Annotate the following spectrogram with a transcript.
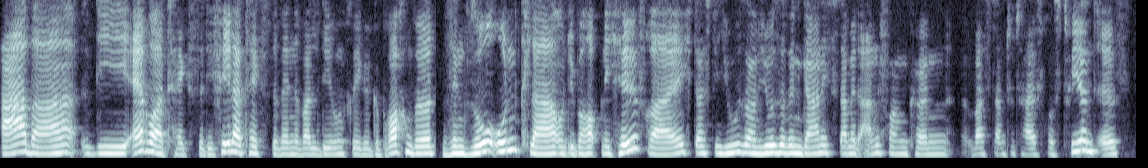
Aber die Error-Texte, die Fehlertexte, wenn eine Validierungsregel gebrochen wird, sind so unklar und überhaupt nicht hilfreich, dass die User und Userinnen gar nichts damit anfangen können, was dann total frustrierend ist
